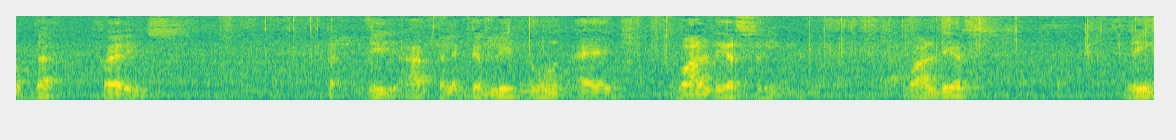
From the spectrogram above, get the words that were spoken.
of the pharynx. These are collectively known as Waldeyer's ring. Waldeyer's ring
